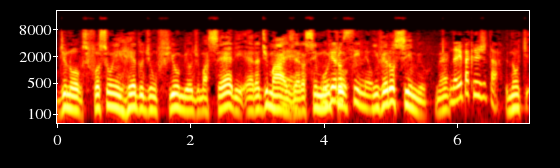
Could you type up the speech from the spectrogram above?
de novo, se fosse um enredo de um filme ou de uma série, era demais, É, era assim muito. inverossímil. Inverossímil, né? Não dá nem pra acreditar. Não, que,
